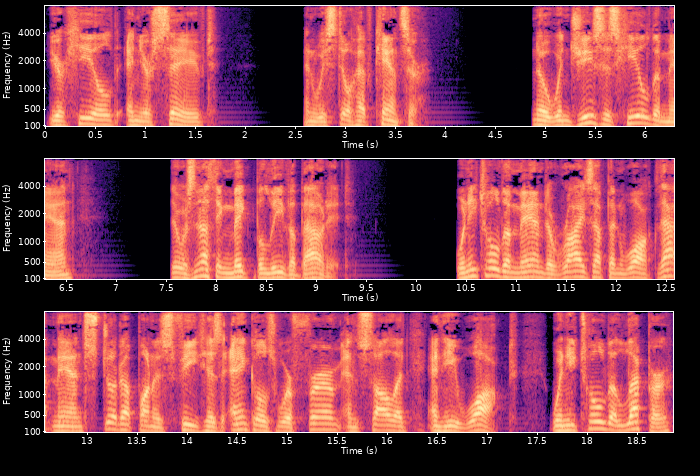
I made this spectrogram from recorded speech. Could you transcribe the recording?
you're healed and you're saved, and we still have cancer. No, when Jesus healed a man, there was nothing make believe about it. When he told a man to rise up and walk, that man stood up on his feet. His ankles were firm and solid, and he walked. When he told a leper,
